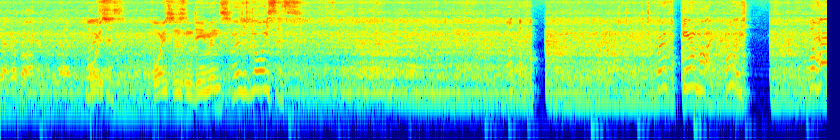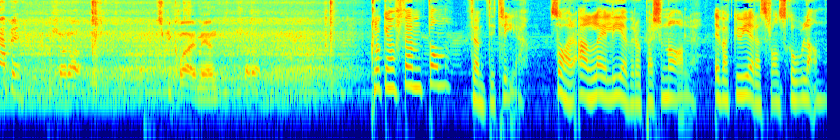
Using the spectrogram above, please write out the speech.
Yeah, no problem. Voices. Voices and demons? Where's the voices? What the fuck? Where the fuck am I? Holy sh- What happened? Shut up. Just be quiet, man. Shut up. Klockan 15.53 så har alla elever och personal evakuerats från skolan.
